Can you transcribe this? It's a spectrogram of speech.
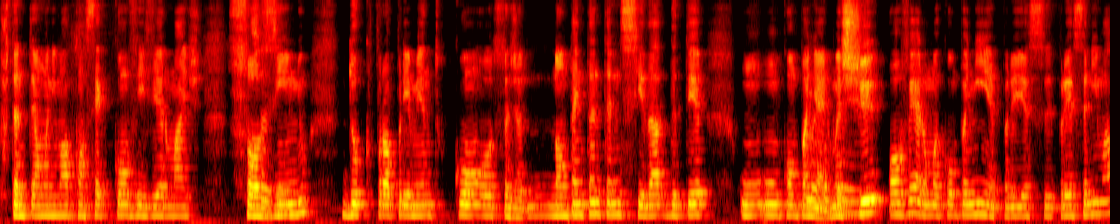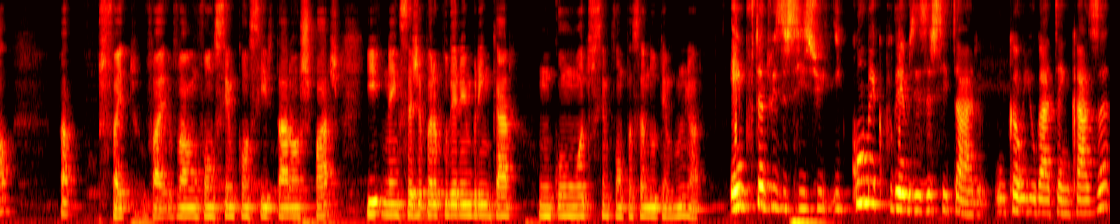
Portanto, é um animal que consegue conviver mais sozinho, sozinho. do que propriamente com, ou seja, não tem tanta necessidade de ter um, um companheiro. Mas se houver uma companhia para esse, para esse animal, pá, perfeito, vai, vão, vão sempre conseguir estar aos pares e nem que seja para poderem brincar um com o outro, sempre vão passando o tempo melhor. É importante o exercício e como é que podemos exercitar o cão e o gato em casa?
